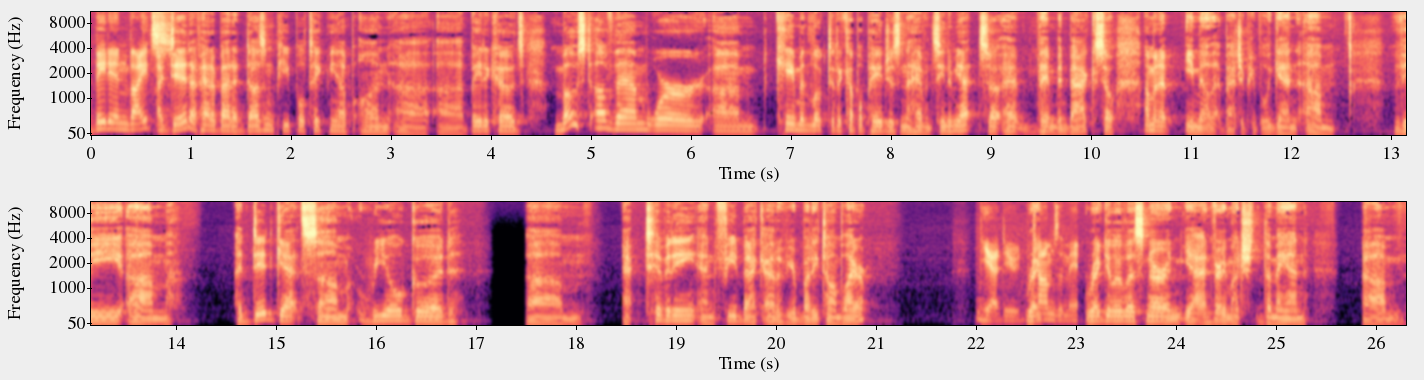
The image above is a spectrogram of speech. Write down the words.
beta invites. I did. I've had about a dozen people take me up on uh, uh, beta codes. Most of them were um, came and looked at a couple pages, and I haven't seen them yet, so uh, they haven't been back. So I'm going to email that batch of people again. Um, the um, I did get some real good um, activity and feedback out of your buddy Tom Blair. Yeah, dude. Reg- Tom's the man. regular listener and yeah, and very much the man, um,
